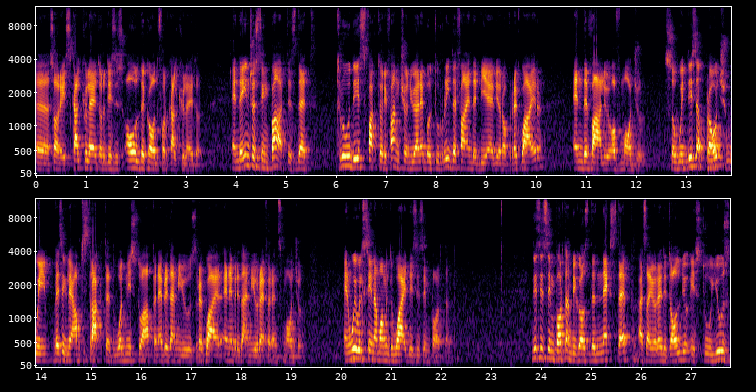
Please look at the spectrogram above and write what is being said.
uh, sorry, is calculator. This is all the code for calculator. And the interesting part is that through this factory function, you are able to redefine the behavior of require and the value of module. So with this approach, we basically abstracted what needs to happen every time you use require and every time you reference module. And we will see in a moment why this is important. This is important because the next step, as I already told you, is to use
